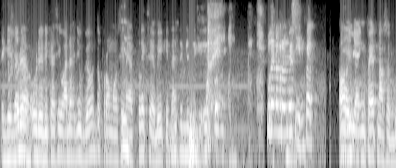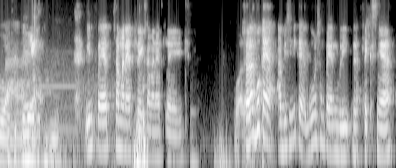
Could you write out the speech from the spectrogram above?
Thank you udah banget. udah dikasih wadah juga untuk promosi Iya. Netflix ya Bi kita. Bukan promosi invite. Oh Iya. iya invite maksud gue. Iya. Invite sama Netflix sama Netflix. Boleh. Soalnya gue kayak abis ini kayak gue langsung pengen beli Netflixnya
